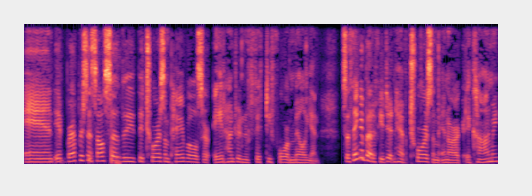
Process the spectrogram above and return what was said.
And it represents also the, the tourism payrolls are 854 million. So think about if you didn't have tourism in our economy,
